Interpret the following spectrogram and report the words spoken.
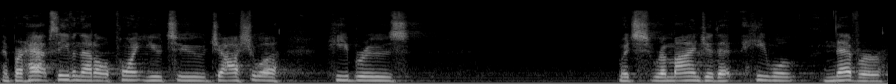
And perhaps even that'll point you to Joshua Hebrews, which remind you that He will never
